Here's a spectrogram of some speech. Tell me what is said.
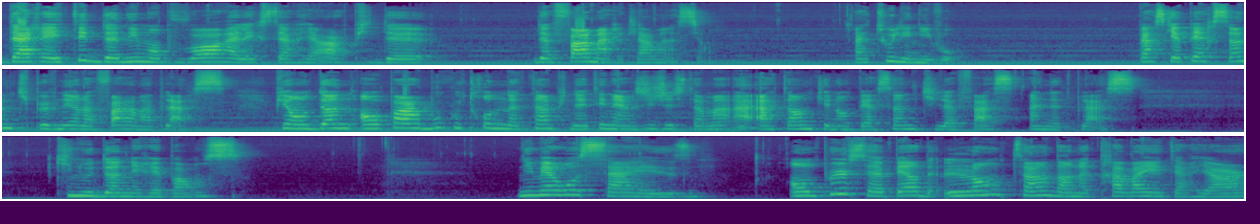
d'arrêter de donner mon pouvoir à l'extérieur, puis de, de faire ma réclamation à tous les niveaux. Parce qu'il n'y a personne qui peut venir le faire à ma place. Puis on donne, on perd beaucoup trop de notre temps puis notre énergie justement à attendre qu'une autre personne qui le fasse à notre place, qui nous donne les réponses. Numéro 16. On peut se perdre longtemps dans notre travail intérieur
